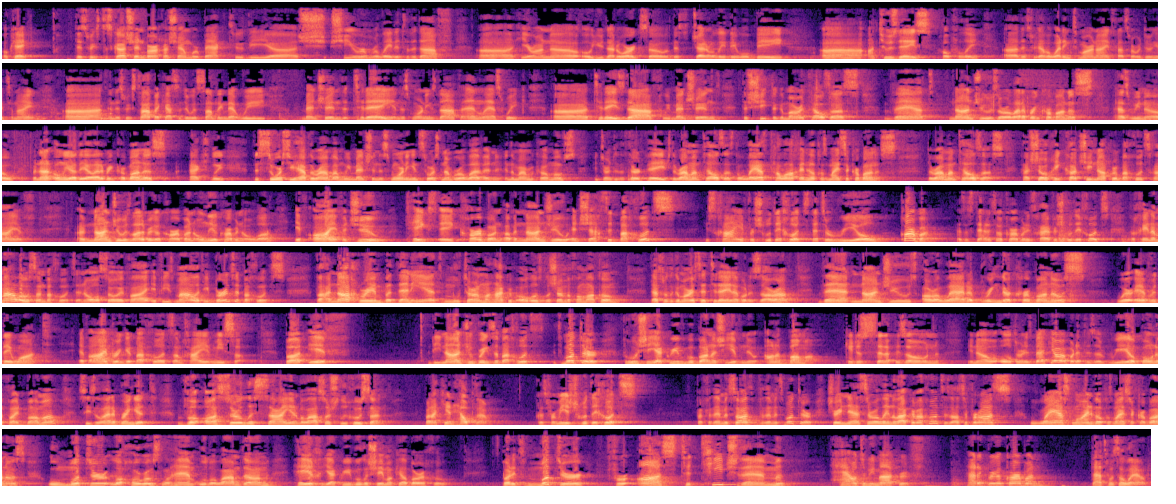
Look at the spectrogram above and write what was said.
Okay, this week's discussion, Baruch Hashem, we're back to the uh, shiurim related to the daf uh, here on uh, ou.org. So this generally they will be uh, on Tuesdays, hopefully. Uh, this week I have a wedding tomorrow night, so that's why we're doing it tonight. Uh, and this week's topic has to do with something that we mentioned today in this morning's daf and last week. Uh, today's daf, we mentioned the sheet, the Gemara tells us that non-Jews are allowed to bring karbanas, as we know, but not only are they allowed to bring karbanas, actually, the source you have the Rambam we mentioned this morning in source number 11 in the Marmakomos. You turn to the third page. The Rambam tells us the last halach in Hilchas Maisa Karbanas. The Rambam tells us, Hashochi Kachi Nachrim Bachutz Chayev. A non-Jew is allowed to bring a carbon, only a carbon ola. If I, if a Jew, takes a carbon of a non-Jew and shechs it bachutz, he's chayiv for shchutei chutz. That's a real carbon. Has a status of a carbon, he's chayiv for shchutei chutz. V'chein amalos on bachutz. And also if I, if he's mal, if he burns it bachutz. V'hanachrim, but then he adds mutar lahakriv olos l'sham b'chol makom. That's what the Gemara said today in Avodah Zarah, that non-Jews are allowed to bring their karbanos wherever they want. If I bring it bachutz, I'm chayiv misa. But if the non-Jew brings it bachutz, it's mutter. V'hushi yakriv b'bana sheyivnu, on a bama. He can't just set up his own, you know, altar in his backyard, but if there's a real bona fide bama, so he's allowed to bring it. V'asr l'sayin v'lasor shlichusan. But I can't help them. Because for me it's shchutei chutz. But for them it's for them it's mutter. Shari neser aleinu lakar b'chutz is also for us. Last line of Elchaz Meiser Karbanos umutter lahoros lahem ulalamdam heich yakrivu l'shem akel baruchu. But it's mutter for us to teach them how to be makrif, how to bring a carbon. That's what's allowed.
